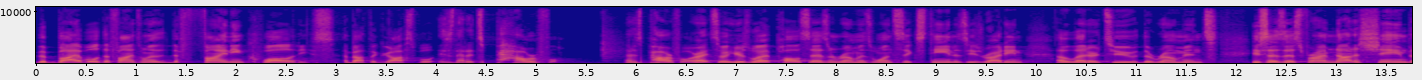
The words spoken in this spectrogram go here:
The Bible defines one of the defining qualities about the gospel is that it's powerful. That is powerful, right? So here's what Paul says in Romans 1:16 as he's writing a letter to the Romans. He says this, "For I'm not ashamed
